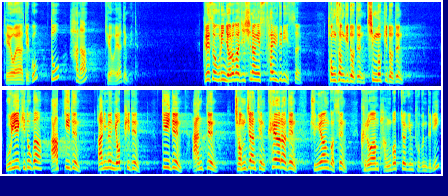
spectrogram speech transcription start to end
되어야 되고 또 하나 되어야 됩니다. 그래서 우린 여러 가지 신앙의 스타일들이 있어요. 통성 기도든 침묵 기도든 우리의 기도가 앞뒤든 아니면 옆이든 뛰든 앉든 점잖든 쾌활하든 중요한 것은 그러한 방법적인 부분들이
